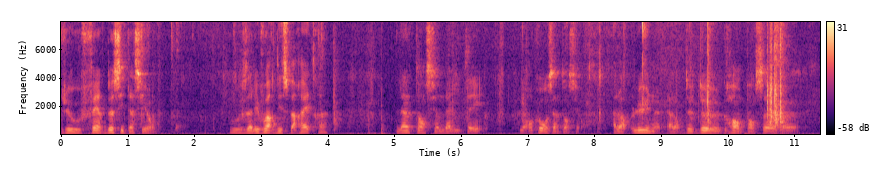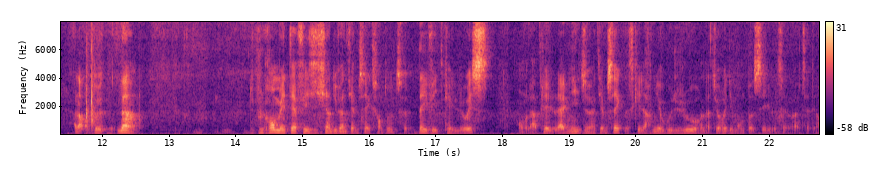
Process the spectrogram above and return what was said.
je vais vous faire deux citations. Vous allez voir disparaître l'intentionnalité, le recours aux intentions. Alors, l'une, alors de deux grands penseurs, euh, alors de- l'un du plus grand métaphysicien du XXe siècle, sans doute, David K. Lewis. On l'a appelé le Leibniz du XXe siècle parce qu'il a remis au goût du jour la théorie des mondes possibles, etc. etc.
